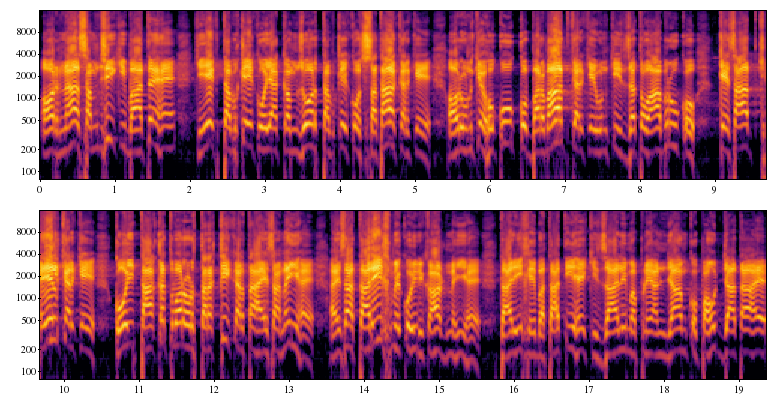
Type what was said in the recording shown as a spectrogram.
اور نہ سمجھی کی باتیں ہیں کہ ایک طبقے کو یا کمزور طبقے کو ستا کر کے اور ان کے حقوق کو برباد کر کے ان کی عزت و آبرو کو کے ساتھ کھیل کر کے کوئی طاقتور اور ترقی کرتا ہے، ایسا نہیں ہے۔ ایسا تاریخ میں کوئی ریکارڈ نہیں ہے۔ تاریخ یہ بتاتی ہے کہ ظالم اپنے انجام کو پہنچ جاتا ہے۔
